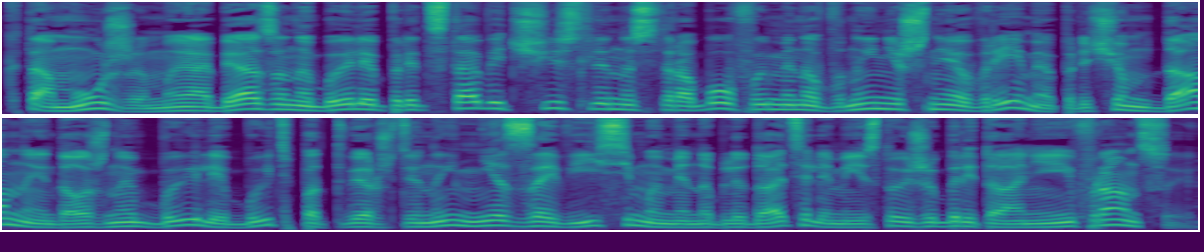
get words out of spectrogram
К тому же мы обязаны были представить численность численность рабов именно в нынешнее время, причем данные должны были быть подтверждены независимыми наблюдателями из той же Британии и Франции.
